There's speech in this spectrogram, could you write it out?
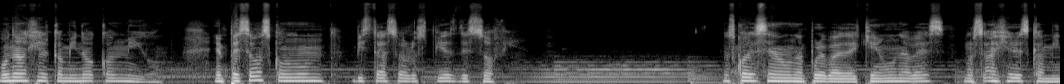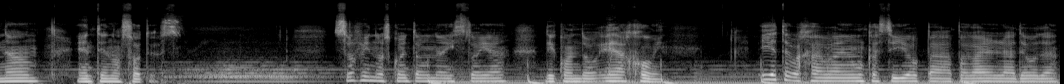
Un ángel caminó conmigo. Empezamos con un vistazo a los pies de Sophie, los cuales eran una prueba de que una vez los ángeles caminaron entre nosotros. Sophie nos cuenta una historia de cuando era joven. Ella trabajaba en un castillo para pagar la deuda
